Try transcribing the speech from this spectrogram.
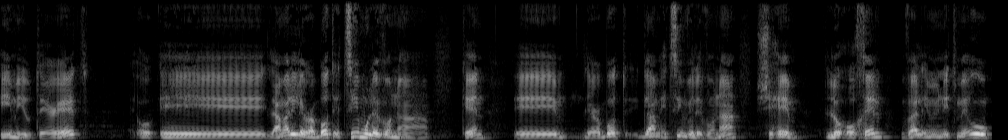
היא מיותרת, אה, למה לי לרבות עצים ולבונה, כן? אה, לרבות גם עצים ולבונה שהם לא אוכל, אבל אם הם נטמאו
